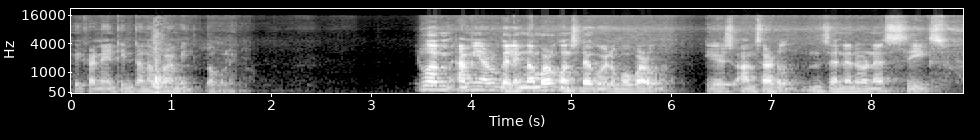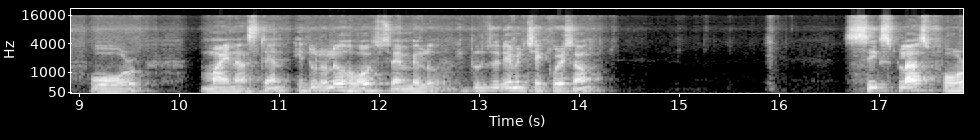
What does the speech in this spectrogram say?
সেইকাৰণে এই তিনিটা নাম্বাৰ আমি ল'ব লাগিব। এইটো আমি আৰু বেলেগ নাম্বাৰো কনচিডাৰ কৰি ল'ব পাৰোঁ। ইয়াৰ আনচাৰটো যেনেধৰণে ছিক্স ফ'ৰ মাইনাছ টেন এইটো ল'লেও হ'ব ছেম ভেলু এইটো যদি আমি চেক কৰি চাওঁ six plus four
